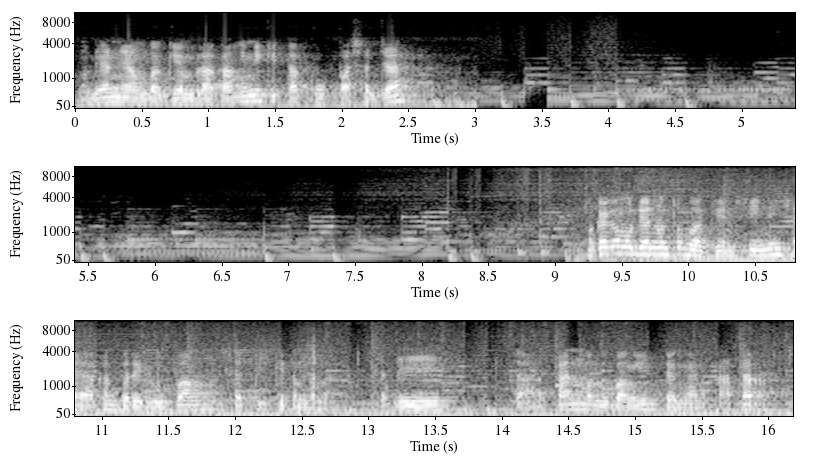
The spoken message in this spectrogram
kemudian yang bagian belakang ini kita kupas saja. Oke kemudian untuk bagian sini saya akan beri lubang sedikit teman-teman. Jadi kita akan melubangi dengan cutter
